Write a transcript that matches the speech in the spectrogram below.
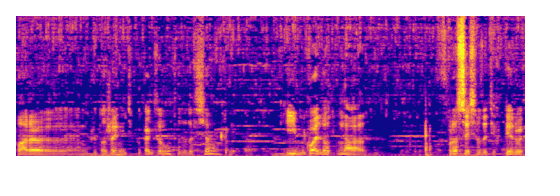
пара э, предложений, типа, как зовут, вот это все. И буквально вот на в процессе вот этих первых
